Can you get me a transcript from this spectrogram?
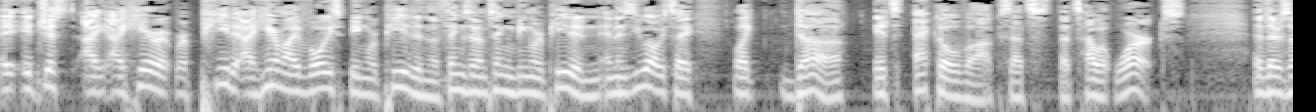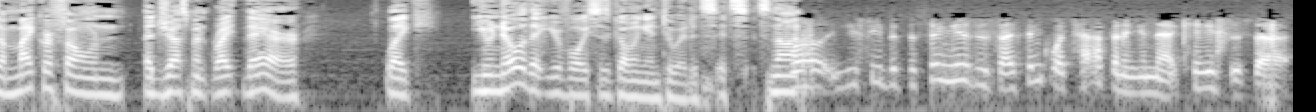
It, it just I, I hear it repeated. I hear my voice being repeated and the things that I'm saying being repeated. And, and as you always say like duh it's EchoVox that's that's how it works. And there's a microphone adjustment right there like you know that your voice is going into it. It's it's it's not. Well, you see, but the thing is, is I think what's happening in that case is that,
